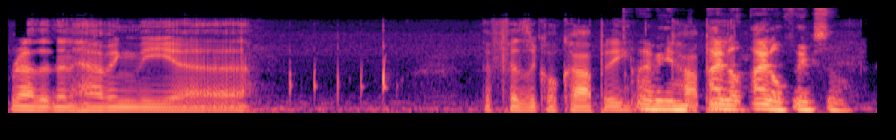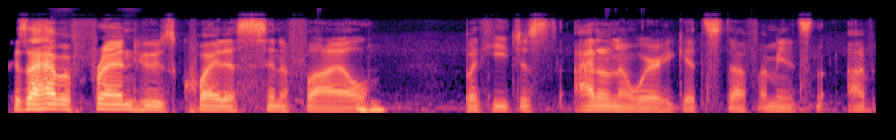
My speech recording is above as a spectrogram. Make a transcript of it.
rather than having the uh, the physical copy? I mean, copy? I don't. I don't think so. Because I have a friend who's quite a cinephile, Mhm. but he just I don't know where he gets stuff. I mean, it's I've,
